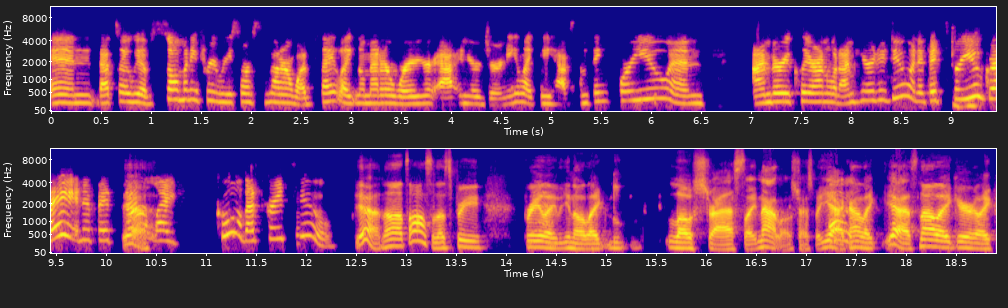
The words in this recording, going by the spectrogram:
and that's why we have so many free resources on our website. Like no matter where you're at in your journey, like we have something for you, and I'm very clear on what I'm here to do. And if it's for Mhm. you, great, and if it's Yeah. not, like cool, that's great too. Yeah, no, that's awesome. That's pretty pretty, like, you know, like, low stress, like, not low stress, but yeah, Oh kinda like yeah, it's not like you're like,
